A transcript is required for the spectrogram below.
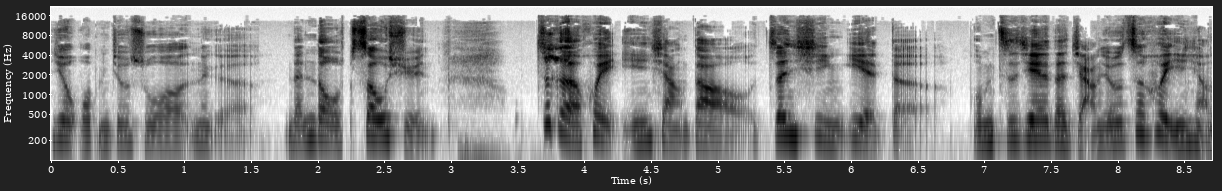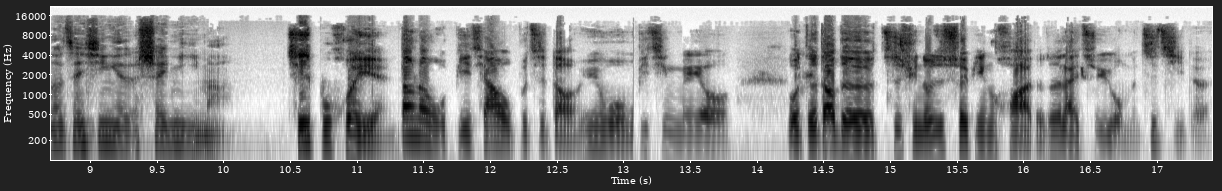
就我们就说那个人肉搜寻，这个会影响到征信业的。我们直接的讲，就是这会影响到征信业的生意吗？其实不会耶。当然，我别家我不知道，因为我毕竟没有，我得到的资讯都是碎片化的，都是来自于我们自己的。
